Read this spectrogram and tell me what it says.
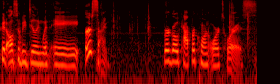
could also be dealing with a earth sign, Virgo, Capricorn, or Taurus.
